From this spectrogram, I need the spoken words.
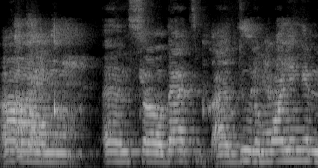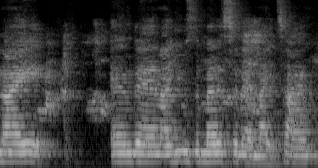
Um, okay. and so that's I do the morning and night, and then I use the medicine at nighttime.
